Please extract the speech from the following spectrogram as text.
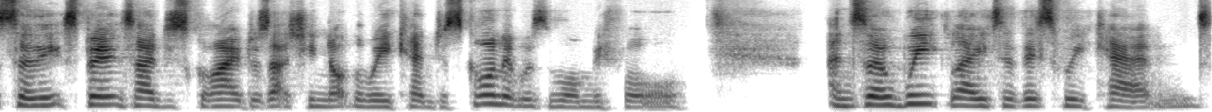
So the experience I described was actually not the weekend just gone, it was the one before. And so a week later, this weekend,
